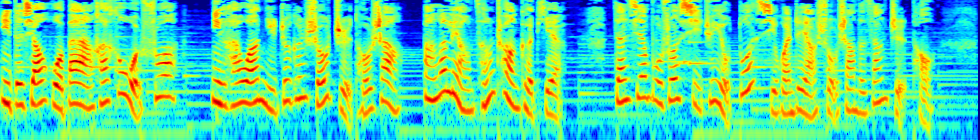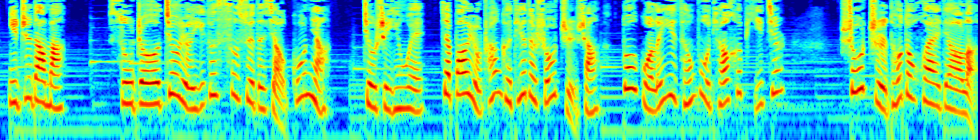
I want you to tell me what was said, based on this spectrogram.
你的小伙伴还和我说，你还往你这根手指头上绑了两层创可贴。咱先不说细菌有多喜欢这样受伤的脏指头，你知道吗？苏州就有一个四岁的小姑娘，就是因为在包有创可贴的手指上多裹了一层布条和皮筋儿，手指头都坏掉了，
